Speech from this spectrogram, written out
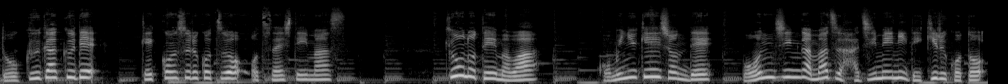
独学で結婚するコツをお伝えしています。今日のテーマは、コミュニケーションで凡人がまず初めにできること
